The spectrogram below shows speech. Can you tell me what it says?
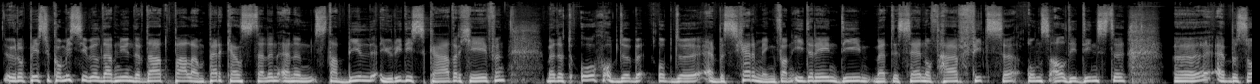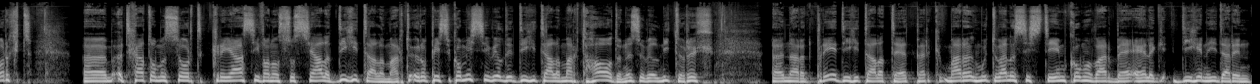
De Europese Commissie wil daar nu inderdaad paal en perk aan stellen en een stabiel juridisch kader geven met het oog op de, op de bescherming van iedereen die met zijn of haar fiets ons al die diensten uh, bezorgt. Um, het gaat om een soort creatie van een sociale digitale markt. De Europese Commissie wil de digitale markt houden. Ze wil niet terug uh, naar het pre-digitale tijdperk. Maar er moet wel een systeem komen waarbij eigenlijk diegenen die daarin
